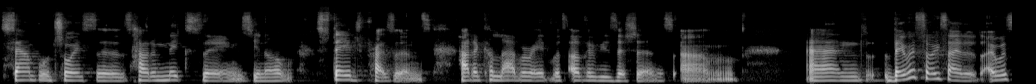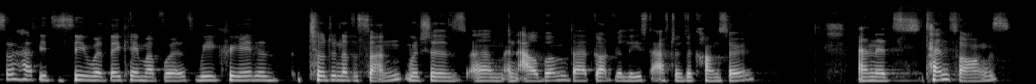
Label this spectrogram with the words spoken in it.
sample choices, how to mix things, you know, stage presence, how to collaborate with other musicians. Um, and they were so excited. I was so happy to see what they came up with. We created Children of the Sun, which is um, an album that got released after the concert. And it's 10 songs.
